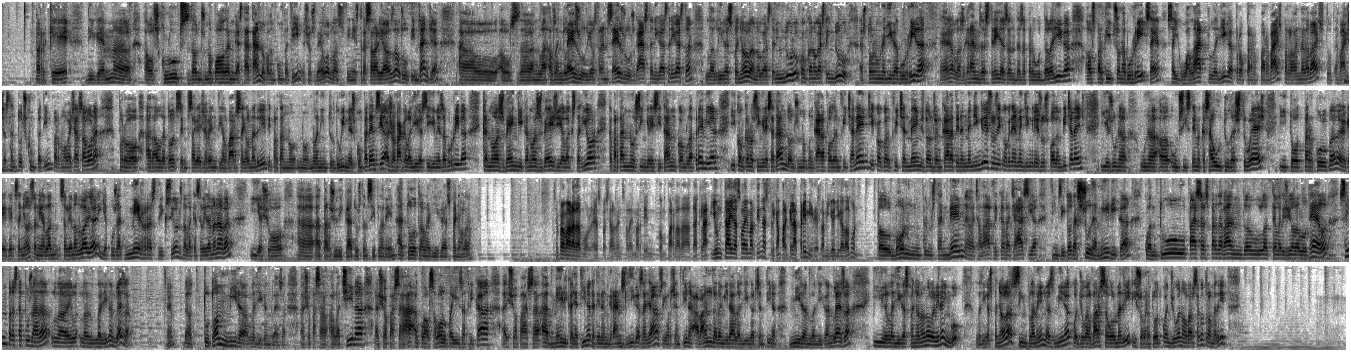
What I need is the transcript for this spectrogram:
perquè, diguem, eh, els clubs doncs, no poden gastar tant, no poden competir, això es veu amb les finestres salarials dels últims anys. Eh? El, els, eh, angla, els anglesos i els francesos gasten i gasten i gasten, la Liga Espanyola no gasta ni un duro, com que no gasta ni un duro es torna una lliga avorrida, eh? les grans estrelles han desaparegut de la lliga, els partits són avorrits, eh? s'ha igualat la lliga però per, per baix, per la banda de baix, tot, a baix estan tots competint per no baixar a segona, però a dalt de tot sempre segueix havent-hi el Barça i el Madrid i per tant no, no, no han introduït més competència, això fa que la lliga sigui més avorrida, que no es vengui, que no es vegi a l'exterior, que per tant no s'ingressi tant com la Premier i com que no s'ingressa tant, doncs no, encara poden fitxar menys i com que fitxen menys doncs encara tenen menys ingressos i com que tenen menys ingressos poden fitxar menys. I és una, una, uh, un sistema que s'autodestrueix i tot per culpa de que aquest senyor se, li ha, anat l'olla i ha posat més restriccions de la que se li demanaven i això uh, ha perjudicat ostensiblement a tota la Lliga Espanyola. sempre m'ha agradat molt, eh? especialment Sala i Martín, com parla de, de clar. I un tall de Sala i Martín explicant per què la Premier és la millor lliga del món. pel món constantment, eh, vaig a l'Àfrica, vaig a Àsia, fins i tot a Sud-amèrica, quan tu passes per davant de la televisió de l'hotel, sempre està posada la, la, la lliga anglesa. Eh? Tothom mira la lliga anglesa. Això passa a la Xina, això passa a qualsevol país africà, això passa a Amèrica Llatina, que tenen grans lligues allà, o sigui, Argentina, a banda de mirar la lliga argentina, miren la lliga anglesa, i la lliga espanyola no la mira ningú. La lliga espanyola simplement es mira quan juga el Barça o el Madrid, i sobretot quan juguen el Barça contra el Madrid.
